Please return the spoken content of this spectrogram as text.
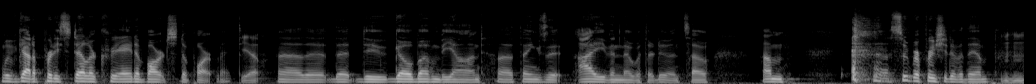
we've got a pretty stellar creative arts department. Yep. uh, that that do go above and beyond uh, things that I even know what they're doing. So I'm super appreciative of them. Mm-hmm.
